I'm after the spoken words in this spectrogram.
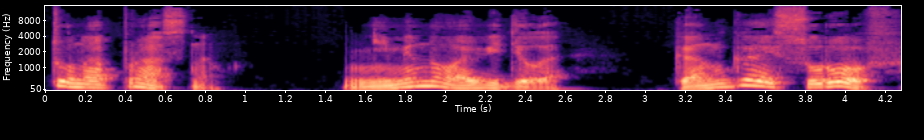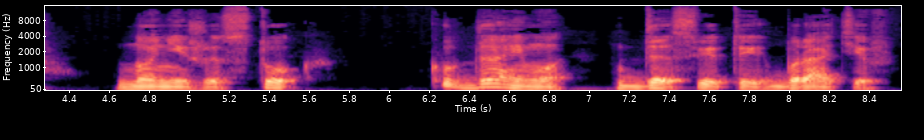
то напрасно. Немино видела. Кангай суров, но не жесток. Куда ему до святых братьев?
